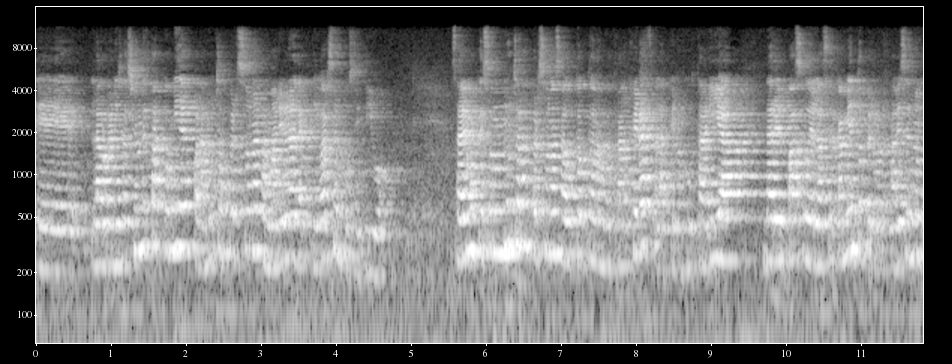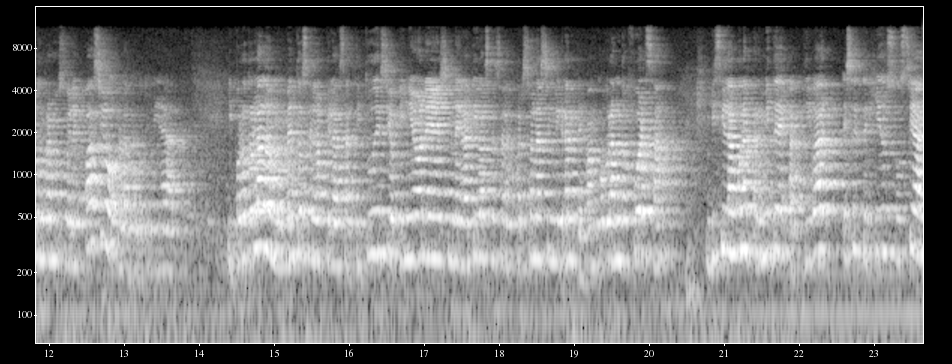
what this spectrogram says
eh, la organización de estas comidas para muchas personas la manera de activarse en positivo. Sabemos que son muchas las personas autóctonas o extranjeras a las que nos gustaría dar el paso del acercamiento, pero a veces no encontramos el espacio o la oportunidad. Y por otro lado, en momentos en los que las actitudes y opiniones negativas hacia las personas inmigrantes van cobrando fuerza, Bici Laguna permite activar ese tejido social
